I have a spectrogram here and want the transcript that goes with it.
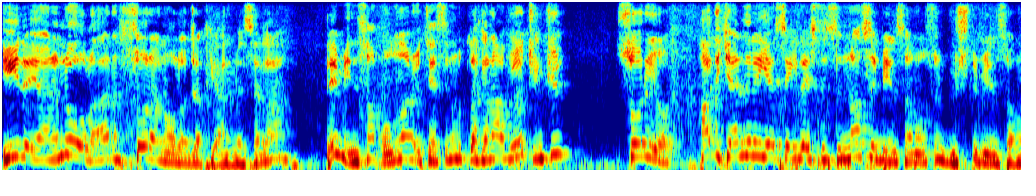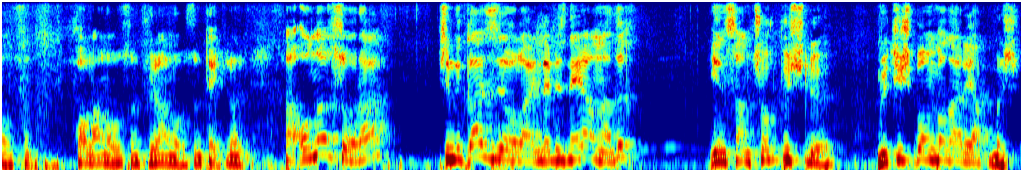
İyi de yani ne olar? Sonra ne olacak yani mesela? Değil mi? İnsan onların ötesini mutlaka ne yapıyor? Çünkü soruyor. Hadi kendini gerçekleştirsin. Nasıl bir insan olsun? Güçlü bir insan olsun. Falan olsun, filan olsun, teknoloji. Ondan sonra şimdi Gazze olayında biz neyi anladık? İnsan çok güçlü. Müthiş bombalar yapmış.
